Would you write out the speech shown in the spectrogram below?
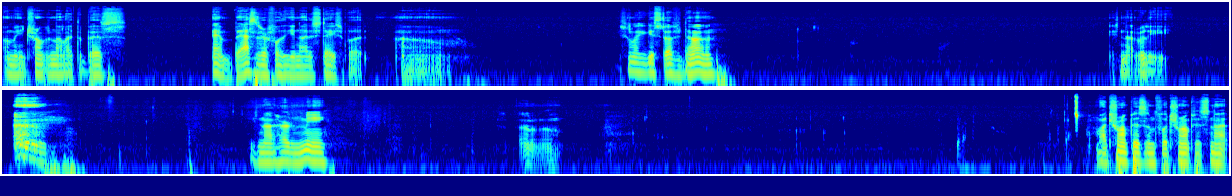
I mean, Trump is not like the best ambassador for the United States, but um, Seems like he gets stuff done. He's not really. he's not hurting me. I don't know. My Trumpism for Trump is not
